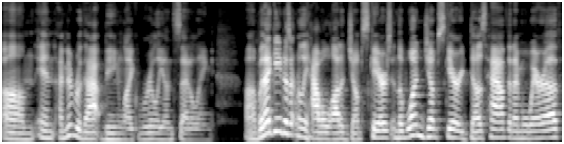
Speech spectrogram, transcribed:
Um, and I remember that being like really unsettling. Um, but that game doesn't really have a lot of jump scares, and the one jump scare it does have that I'm aware of,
